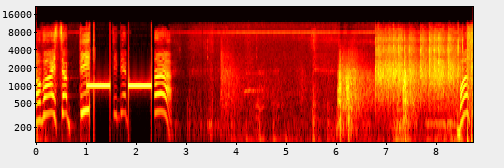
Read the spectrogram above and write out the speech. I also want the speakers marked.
Speaker 1: Сдавайся, пи*** тебе пи***а! Вас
